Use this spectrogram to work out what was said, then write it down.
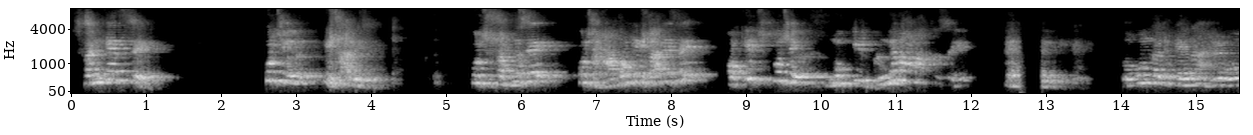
संकेत से, कुछ इशारे से, कुछ शब्द से, कुछ हाथों के इशारे से और कुछ कुछ मुख की भंगना मात्र से कहते हैं तो उनका जो कहना है वो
